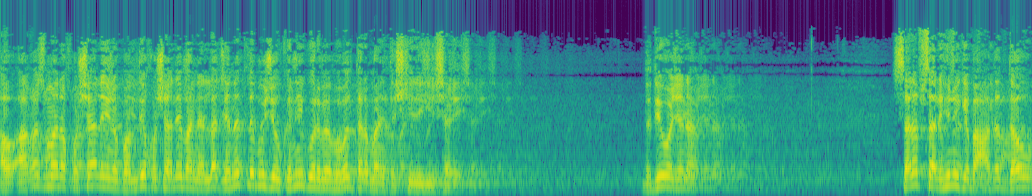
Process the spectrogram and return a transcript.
او هغه زما نه خوشاله نو په دې خوشاله باندې الله جنت له بوجو کني ګور به په بل تر باندې تشکیلږي شړې د دې وجنه سلف صالحینو کې به عادت داو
